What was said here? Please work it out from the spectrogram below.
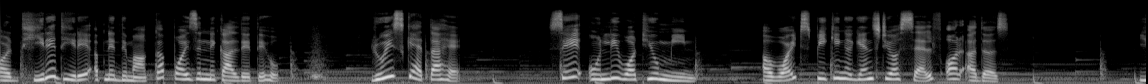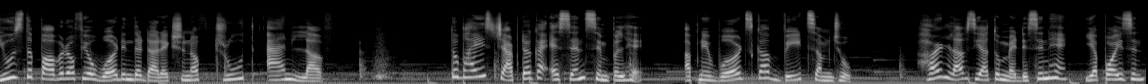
और धीरे धीरे अपने दिमाग का पॉइजन निकाल देते हो। रुइस कहता है say only what you mean avoid speaking against yourself और others use the power of your word in the direction of truth and love तो भाई, इस चैप्टर का एसेंस सिंपल है। अपने वर्ड्स का वेट समझो। हर लफ्ज या तो मेडिसिन है या पॉइजन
